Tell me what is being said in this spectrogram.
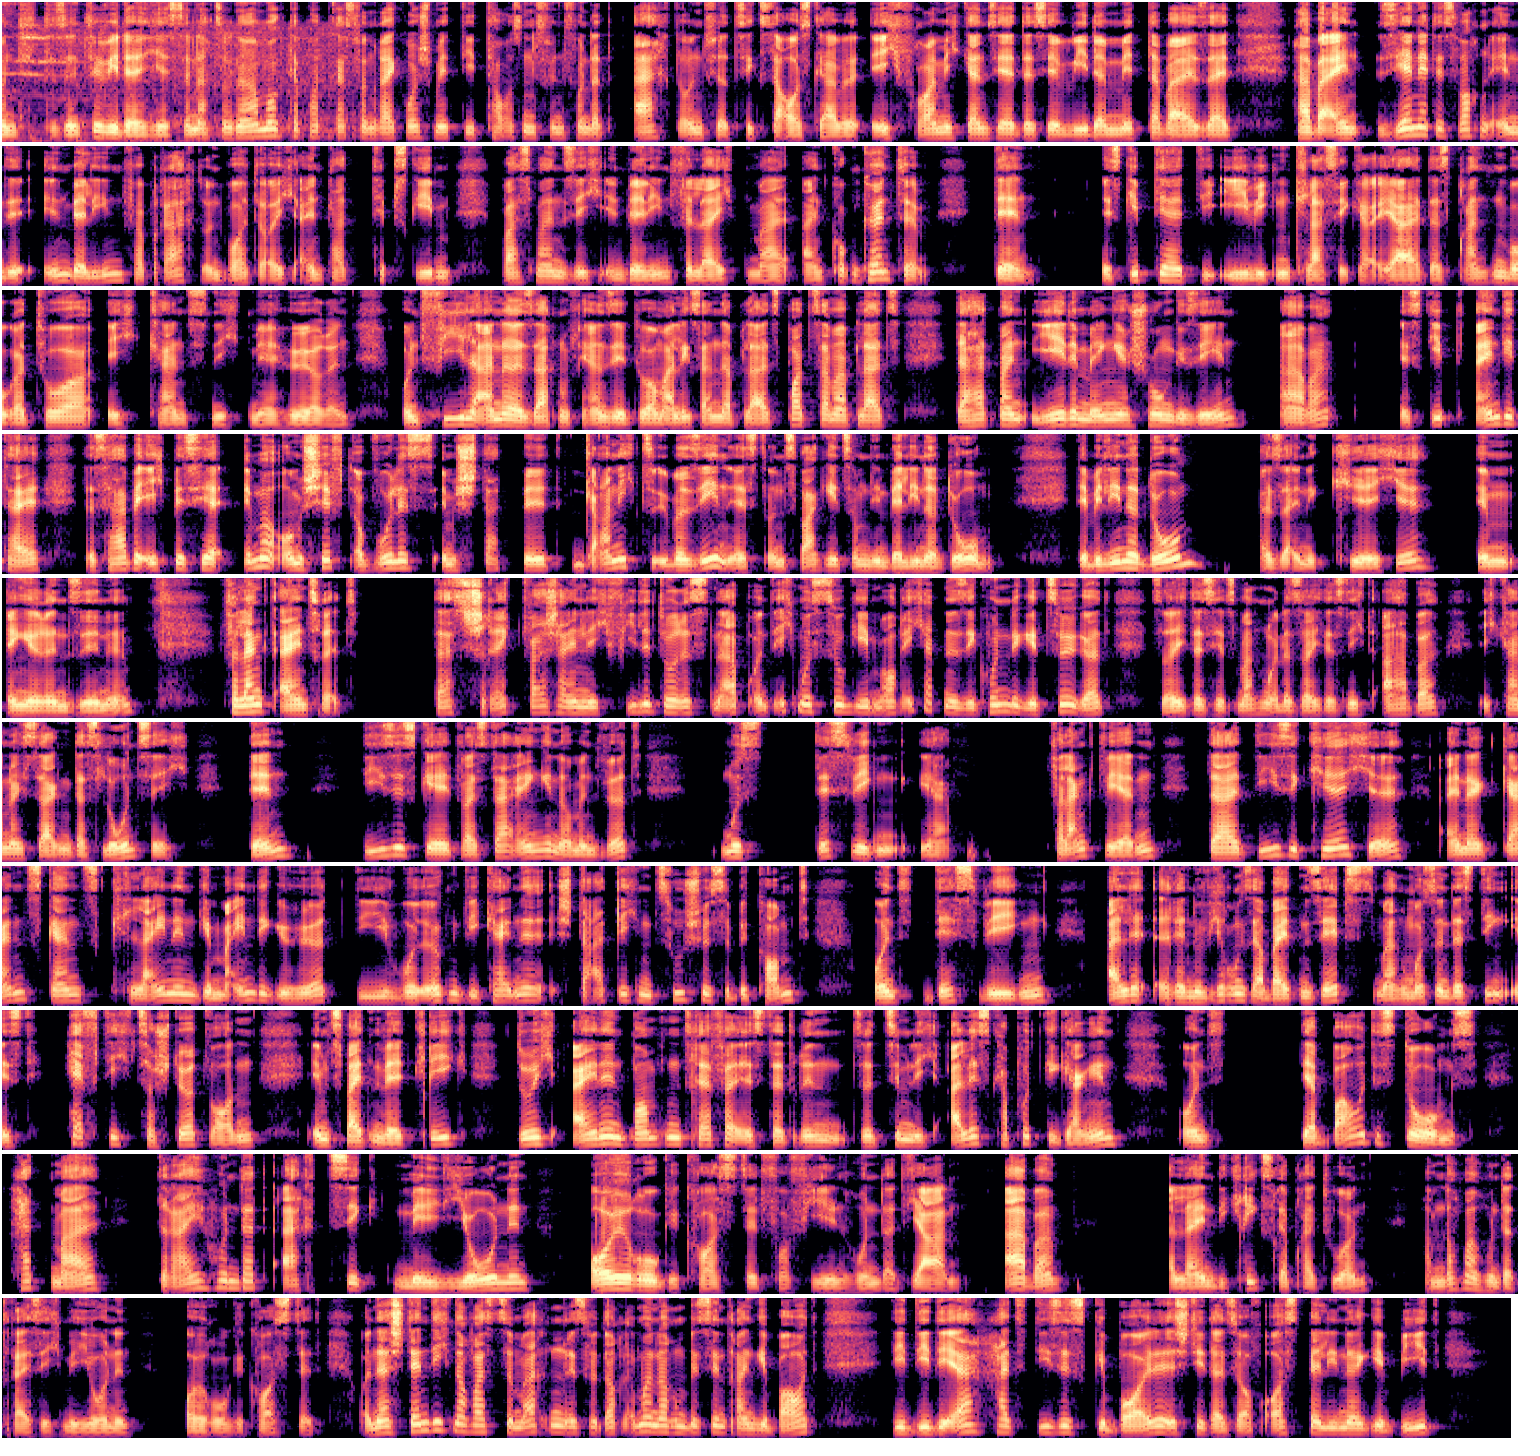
Und da sind wir wieder. Hier ist der Nachtzug nach Hamburg, der Podcast von Reiko Schmidt, die 1548. Ausgabe. Ich freue mich ganz sehr, dass ihr wieder mit dabei seid. Habe ein sehr nettes Wochenende in Berlin verbracht und wollte euch ein paar Tipps geben, was man sich in Berlin vielleicht mal angucken könnte. Denn es gibt ja die ewigen Klassiker, ja, das Brandenburger Tor, ich kann's nicht mehr hören. Und viele andere Sachen, Fernsehturm, Alexanderplatz, Potsdamer Platz, da hat man jede Menge schon gesehen, aber es gibt ein Detail, das habe ich bisher immer umschifft, obwohl es im Stadtbild gar nicht zu übersehen ist, und zwar geht's um den Berliner Dom. Der Berliner Dom, also eine Kirche im engeren Sinne, verlangt Eintritt. Das schreckt wahrscheinlich viele Touristen ab. Und ich muss zugeben, auch ich habe eine Sekunde gezögert, soll ich das jetzt machen oder soll ich das nicht, aber ich kann euch sagen, das lohnt sich, denn dieses Geld, was da eingenommen wird, muss deswegen ja verlangt werden, da diese Kirche einer ganz, ganz kleinen Gemeinde gehört, die wohl irgendwie keine staatlichen Zuschüsse bekommt. Und deswegen alle Renovierungsarbeiten selbst machen muss und das Ding ist heftig zerstört worden im Zweiten Weltkrieg. Durch einen Bombentreffer ist da drin so ziemlich alles kaputt gegangen und der Bau des Doms hat mal 380 Millionen Euro gekostet vor vielen hundert Jahren. Aber allein die Kriegsreparaturen haben nochmal 130 Millionen Euro gekostet. Und da ständig noch was zu machen. Es wird auch immer noch ein bisschen dran gebaut. Die DDR hat dieses Gebäude, es steht also auf Ostberliner Gebiet,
